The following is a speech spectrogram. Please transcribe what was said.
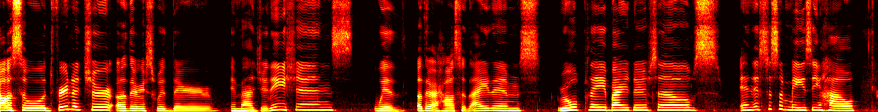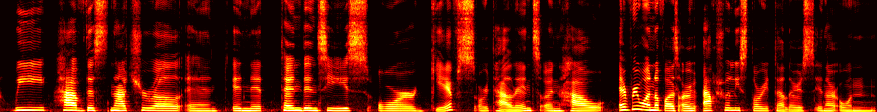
household furniture, others with their imaginations, with other household items, role play by themselves. And it's just amazing how we have this natural and innate tendencies or gifts or talents on how every one of us are actually storytellers in our own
